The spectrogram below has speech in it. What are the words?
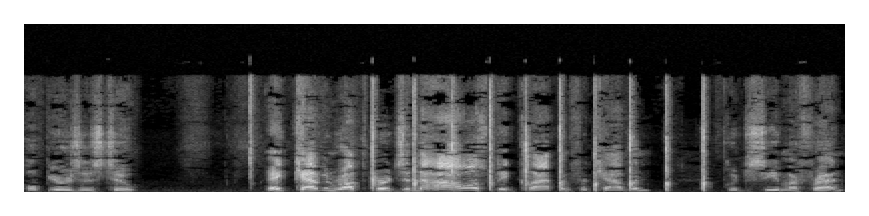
Hope yours is too. Hey, Kevin Rutherford's in the house. Big clapping for Kevin. Good to see you, my friend.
